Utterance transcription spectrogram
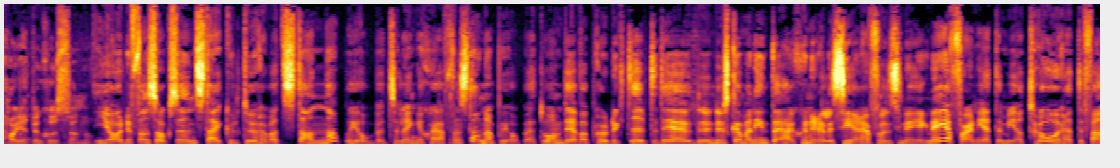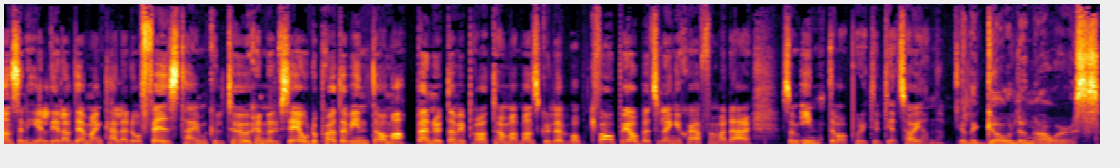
har gett en skjutsen. Ja, det fanns också en stark kultur av att stanna på jobbet så länge chefen stannar på jobbet. Och om det var produktivt, det, nu ska man inte här generalisera från sina egna erfarenheter, men jag tror att det fanns en hel del av det man kallar då Facetime-kulturen. Och då pratar vi inte om appen, utan vi pratar om att man skulle vara kvar på jobbet så länge chefen var där, som inte var produktivitetshöjande. Eller golden hours.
